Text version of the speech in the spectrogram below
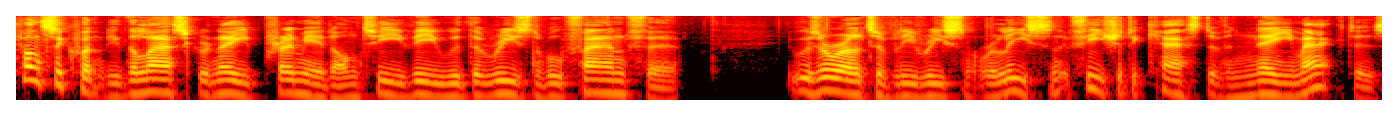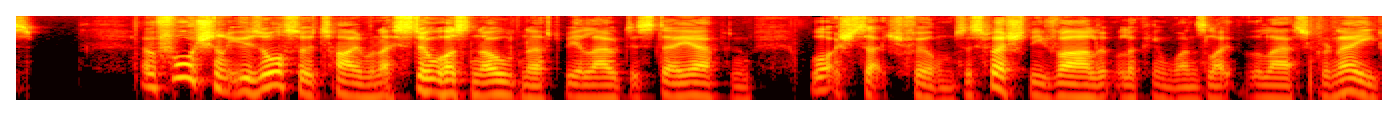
Consequently, The Last Grenade premiered on TV with a reasonable fanfare. It was a relatively recent release and it featured a cast of name actors. Unfortunately, it was also a time when I still wasn't old enough to be allowed to stay up and watch such films, especially violent looking ones like The Last Grenade.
